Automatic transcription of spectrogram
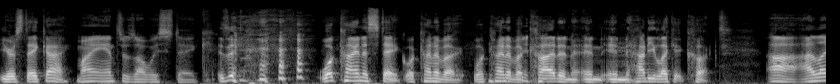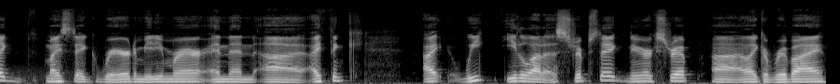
you're a steak guy. My answer is always steak. Is it what kind of steak? What kind of a what kind of a cut and, and, and how do you like it cooked? Uh, I like my steak rare to medium rare, and then uh, I think I we eat a lot of strip steak, New York strip. Uh, I like a ribeye. I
